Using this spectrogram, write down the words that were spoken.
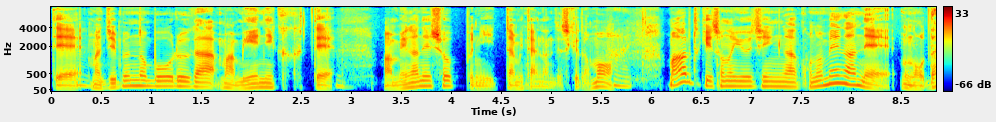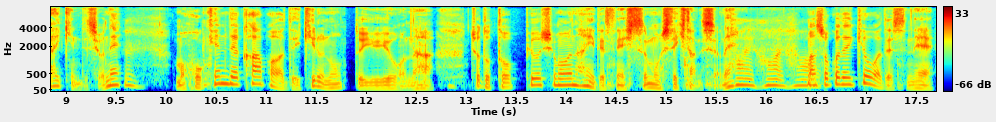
て、まあ、自分のボールが、まあ、見えにくくて、まあ、メガネショップに行ったみたいなんですけども、はい。まあ、ある時その友人が、このメガネの代金ですよね。うんもう保険でカバーできるの？というような、ちょっと突拍子もないですね、質問をしてきたんですよね。はいはいはい。まあそこで今日はですね、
